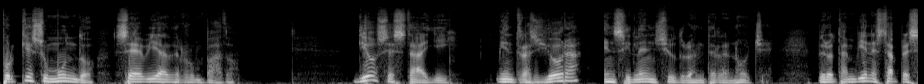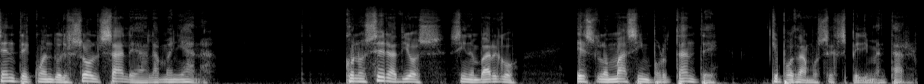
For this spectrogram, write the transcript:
por qué su mundo se había derrumbado. Dios está allí, mientras llora en silencio durante la noche, pero también está presente cuando el sol sale a la mañana. Conocer a Dios, sin embargo, es lo más importante que podamos experimentar.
